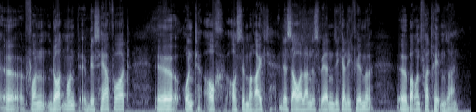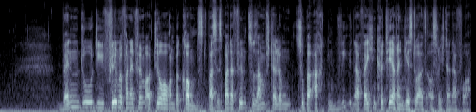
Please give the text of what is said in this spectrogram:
äh, von Dortmund bis Herford äh, und auch aus dem Bereich des Sauerlandes werden sicherlich Filme bei uns vertreten sein wenn du die Filme von den Filmautoren bekommst, was ist bei der Filmzusammenstellung zu beachten? Wie, nach welchen Kriterien gehst du als Ausrichter davor?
